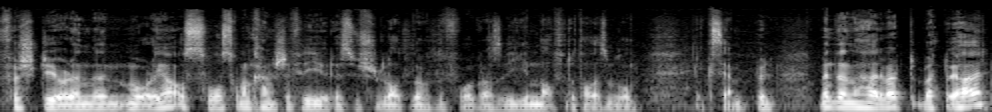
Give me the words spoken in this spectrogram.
først gjøre den målinga, og så skal man kanskje frigjøre ressurser til å få et glass vin, da, for å ta det som sånn eksempel. Men denne her verktøyet her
